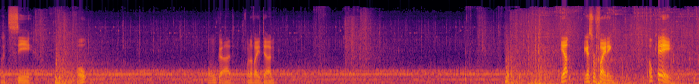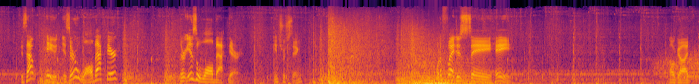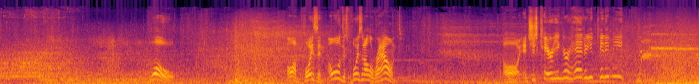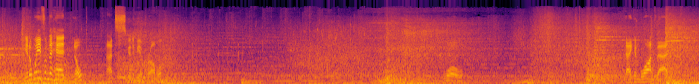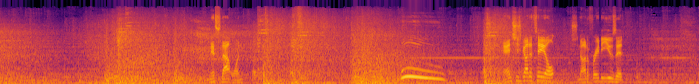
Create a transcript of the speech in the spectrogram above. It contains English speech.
Let's see. Oh. Oh god. What have I done? Yep. I guess we're fighting. Okay. Is that... Hey, is there a wall back there? There is a wall back there. Interesting. What if I just say, hey... Oh, God. Whoa. Oh, I'm poisoned. Oh, there's poison all around. Oh, and she's carrying her head. Are you kidding me? Get away from the head. Nope. That's gonna be a problem. Whoa. I can block that. Missed that one. Woo! And she's got a tail. She's not afraid to use it.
